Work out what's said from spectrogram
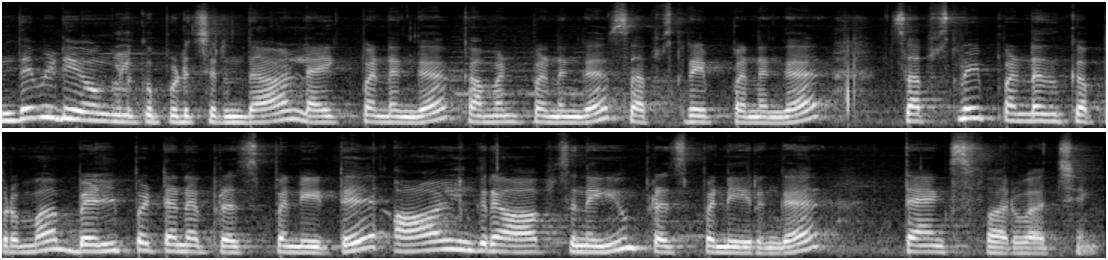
இந்த வீடியோ உங்களுக்கு பிடிச்சிருந்தா லைக் பண்ணுங்கள் கமெண்ட் பண்ணுங்கள் சப்ஸ்கிரைப் பண்ணுங்கள் சப்ஸ்கிரைப் பண்ணதுக்கப்புறமா பெல் பட்டனை ப்ரெஸ் பண்ணிவிட்டு ஆளுங்கிற ஆப்ஷனையும் ப்ரெஸ் பண்ணிடுங்க தேங்க்ஸ் ஃபார் வாட்சிங்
